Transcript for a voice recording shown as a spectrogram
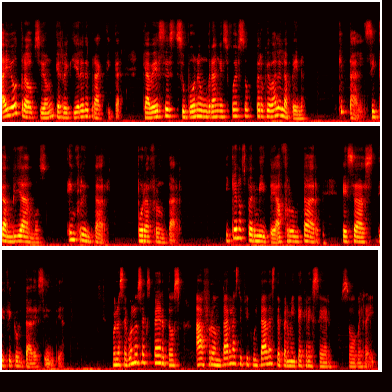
hay otra opción que requiere de práctica, que a veces supone un gran esfuerzo, pero que vale la pena. ¿Qué tal si cambiamos enfrentar por afrontar? ¿Y qué nos permite afrontar esas dificultades, Cintia? Bueno, según los expertos, afrontar las dificultades te permite crecer, Sobe Rey.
